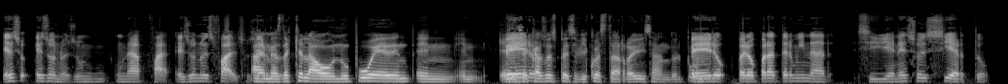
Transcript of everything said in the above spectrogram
Eso, eso no es un, una, eso no es falso. Además de que la ONU puede, en, en, en, ese caso específico, estar revisando el punto. Pero, pero para terminar, si bien eso es cierto,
